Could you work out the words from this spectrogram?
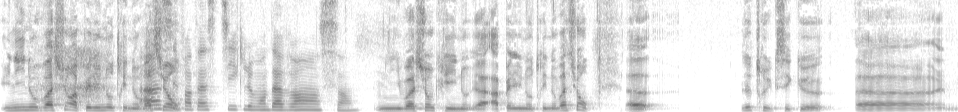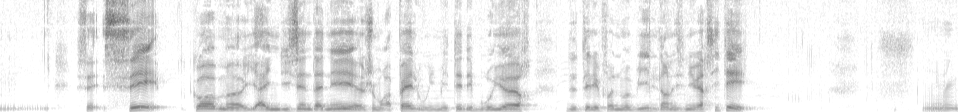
une innovation appelle une autre Ah, innovation. c'est fantastique, le monde avance. une innovation crée une- appelle une autre innovation. Euh, le truc, c'est que euh, c'est- c'est comme euh, il y a une dizaine d'années, euh, je me rappelle, où ils mettaient des brouilleurs de téléphones mobiles dans les universités. Hum,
